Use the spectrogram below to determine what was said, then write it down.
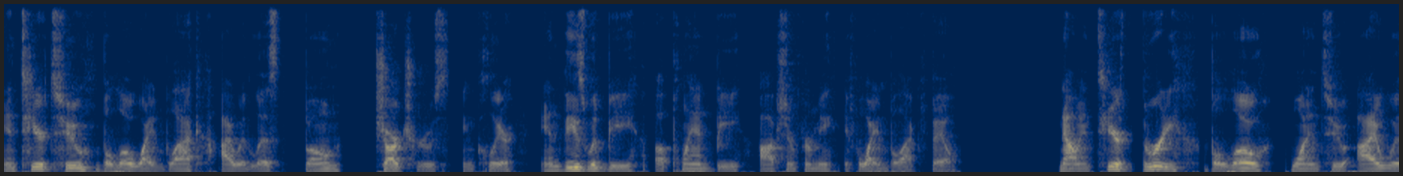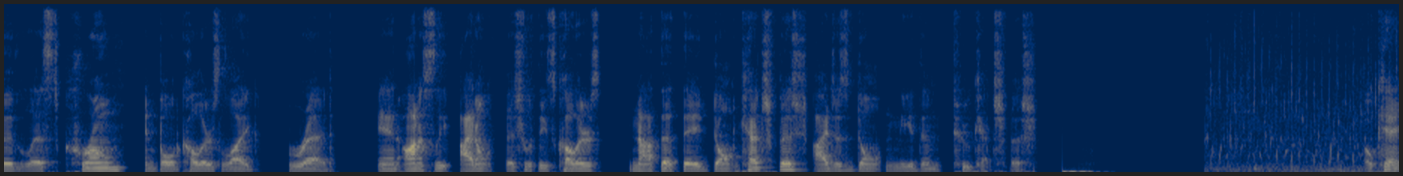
In tier 2, below white and black, I would list bone, chartreuse, and clear, and these would be a plan B option for me if white and black fail. Now in tier 3, below one and two, I would list chrome and bold colors like red. And honestly, I don't fish with these colors. Not that they don't catch fish, I just don't need them to catch fish. Okay,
